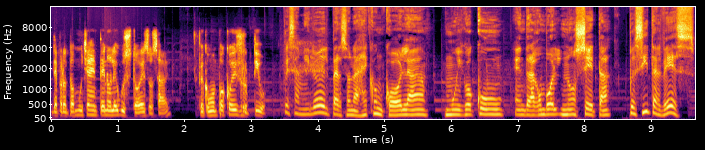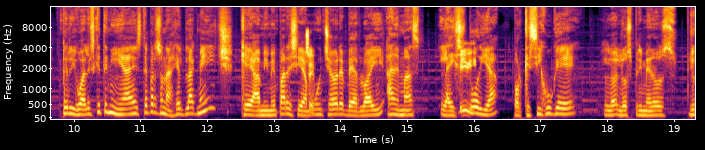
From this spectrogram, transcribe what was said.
De pronto a mucha gente no le gustó eso, ¿sabe? Fue como un poco disruptivo. Pues a mí lo del personaje con cola, muy Goku en Dragon Ball, no Z, pues sí, tal vez. Pero igual es que tenía este personaje, el Black Mage, que a mí me parecía muy chévere verlo ahí. Además, la historia, porque sí jugué los primeros, yo,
